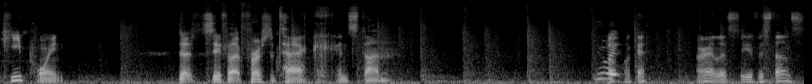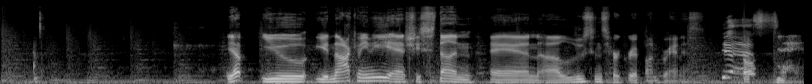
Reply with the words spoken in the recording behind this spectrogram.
ki point to see if that first attack can stun. Oh, okay. All right, let's see if it stuns. Yep, you you knock Mimi and she's stunned and uh, loosens her grip on Brannis. Yes. Okay.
